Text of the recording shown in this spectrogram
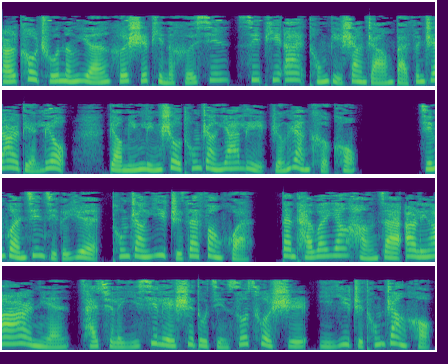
而扣除能源和食品的核心 CPI 同比上涨百分之二点六，表明零售通胀压力仍然可控。尽管近几个月通胀一直在放缓。但台湾央行在二零二二年采取了一系列适度紧缩措施，以抑制通胀后，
